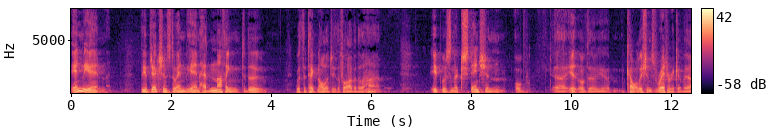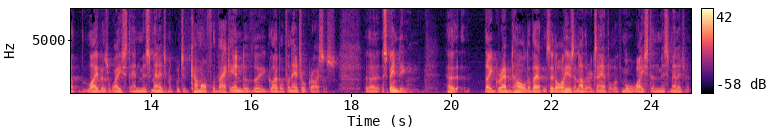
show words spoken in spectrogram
NBN, the objections to NBN had nothing to do with the technology, the fibre to the home. It was an extension of uh, of the uh, coalition's rhetoric about Labor's waste and mismanagement, which had come off the back end of the global financial crisis uh, spending. Uh, they grabbed hold of that and said, oh, here's another example of more waste and mismanagement.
